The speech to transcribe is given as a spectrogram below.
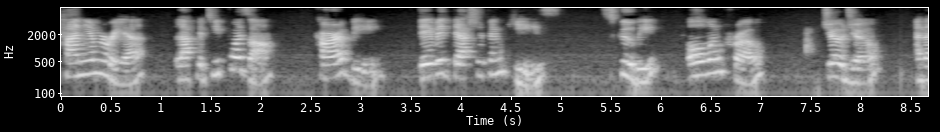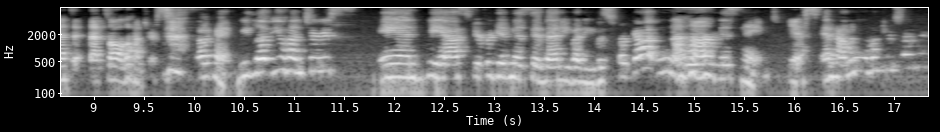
Tanya Maria, La Petite Poison, Cara B., David Dashifin Keys, Scooby, Olwen Crow, JoJo, and that's it. That's all the hunters. Okay, we love you, hunters, and we ask your forgiveness if anybody was forgotten Uh-huh. or misnamed. yes. And how many hunters are there?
